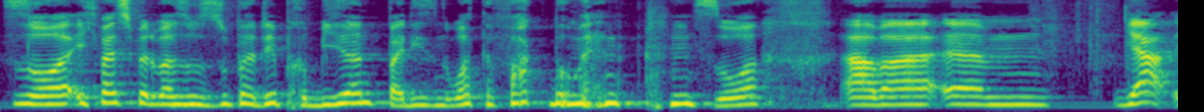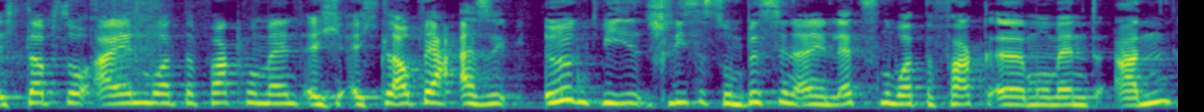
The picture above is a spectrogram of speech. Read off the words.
So, ich weiß, ich bin immer so super deprimierend bei diesen What the fuck-Momenten, so. Aber ähm, ja, ich glaube, so ein What the fuck-Moment, ich, ich glaube, ja, also irgendwie schließt es so ein bisschen an den letzten What the fuck-Moment an.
